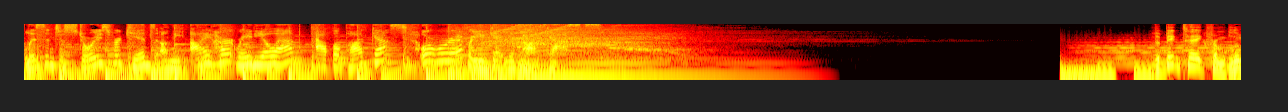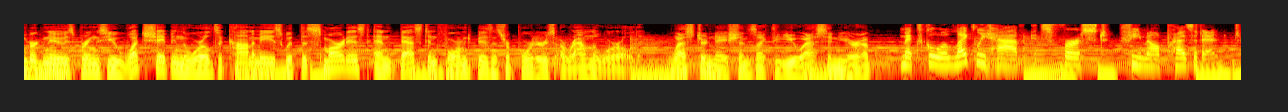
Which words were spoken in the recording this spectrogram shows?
Listen to Stories for Kids on the iHeartRadio app, Apple Podcasts, or wherever you get your podcasts. The Big Take from Bloomberg News brings you what's shaping the world's economies with the smartest and best informed business reporters around the world. Western nations like the US and Europe. Mexico will likely have its first female president.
